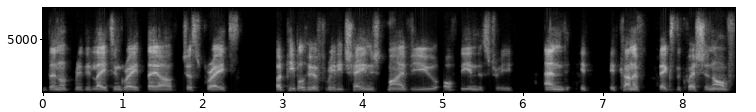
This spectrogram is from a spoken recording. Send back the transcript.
they're not really late and great, they are just great, but people who have really changed my view of the industry. And it it kind of begs the question of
